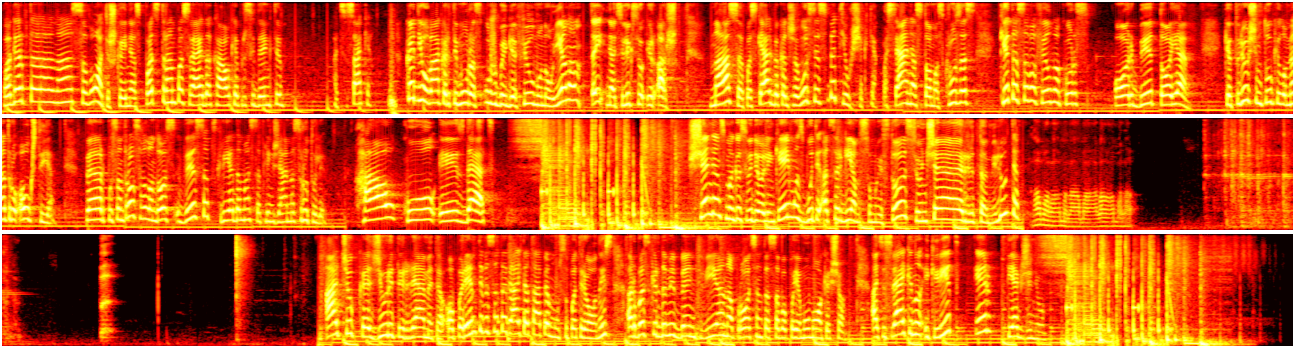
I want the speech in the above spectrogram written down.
Pagerbta, na, savotiškai, nes pats Trumpas veidą kaukę prisidengti atsisakė. Kad jau vakar Timūras užbaigė filmų naujienom, tai neatsiliksiu ir aš. NASA paskelbė, kad žavusis, bet jau šiek tiek pasenęs Tomas Kruzas kitą savo filmą kurs orbitoje, 400 km aukštyje, per pusantros valandos vis apskriedamas aplink Žemės rutulį. How cool is that? Šiandien smagius video linkėjimus būti atsargiems su maistu siunčia Rita Miliūtė. Lama, lama, lama, lama, lama. Ačiū, kad žiūrite ir remiate, o paremti visada galite tapę mūsų patreonais arba skirdami bent vieną procentą savo pajamų mokesčio. Atsisveikinu iki ryt ir tiek žinių.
